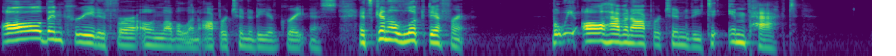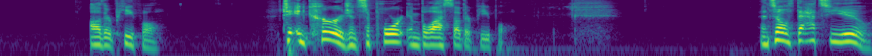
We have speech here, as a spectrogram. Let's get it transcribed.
all been created for our own level and opportunity of greatness. It's going to look different, but we all have an opportunity to impact other people, to encourage and support and bless other people. And so if that's you,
